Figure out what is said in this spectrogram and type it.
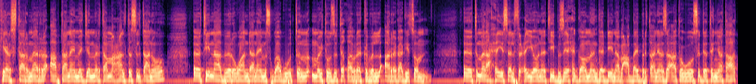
ኬር ስታርመር ኣብታ ናይ መጀመርታ መዓልቲ ስልጣኖ እቲ ናብ ሩዋንዳ ናይ ምስጓግ ውጥን ሞይቱ ዝተቐብረ ክብል ኣረጋጊጾም እቲ መራሒ ሰልፊ ዕዮ ነቲ ብዘይሕጋዊ መንገዲ ናብ ዓባይ ብሪጣንያ ዝኣተዉ ስደተኛታት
